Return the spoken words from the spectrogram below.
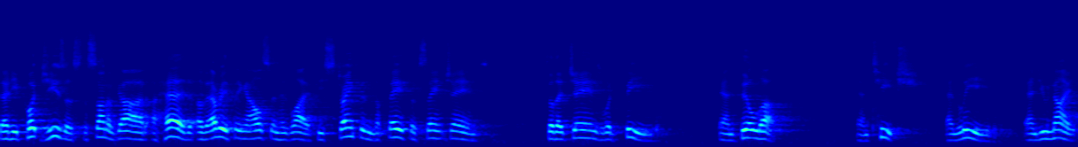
that he put Jesus, the Son of God, ahead of everything else in his life. He strengthened the faith of St. James so that James would feed and build up and teach and lead and unite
